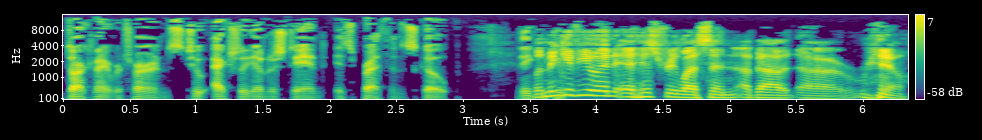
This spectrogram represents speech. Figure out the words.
Dark Knight Returns to actually understand its breadth and scope. Let me give you a, a history lesson about uh, you know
